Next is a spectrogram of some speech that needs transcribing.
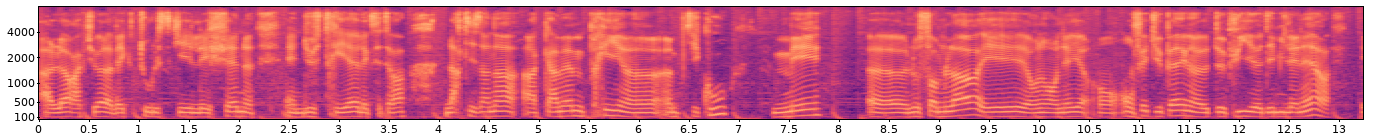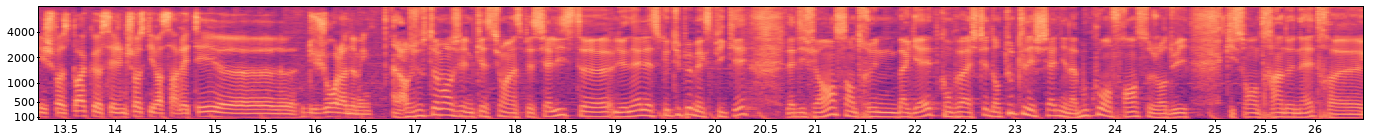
à l'heure actuelle, avec tout ce qui est les chaînes industrielles, etc., l'artisanat a quand même pris un, petit coup, mais euh, nous sommes là et on, fait du pain euh, depuis des millénaires et je pense pas que c'est une chose qui va s'arrêter euh, du jour au lendemain. Alors justement, j'ai une question à un spécialiste. Euh, Lionel, est-ce que tu peux m'expliquer la différence entre une baguette qu'on peut acheter dans toutes les chaînes, il y en a beaucoup en France aujourd'hui qui sont en train de naître, euh,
